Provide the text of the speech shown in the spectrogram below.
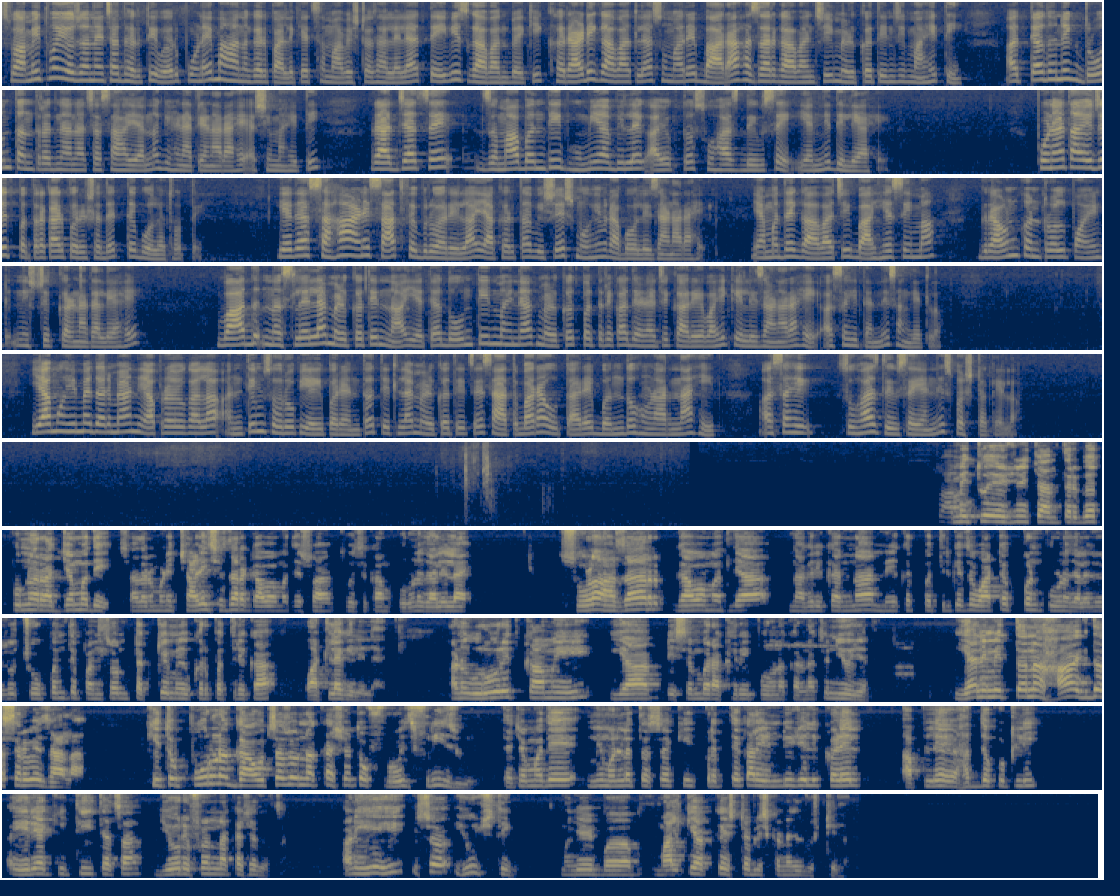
स्वामित्व योजनेच्या धर्तीवर पुणे महानगरपालिकेत समाविष्ट झालेल्या तेवीस गावांपैकी खराडी गावातल्या सुमारे बारा हजार गावांची मिळकतींची माहिती अत्याधुनिक ड्रोन तंत्रज्ञानाच्या सहाय्यानं घेण्यात येणार आहे अशी माहिती राज्याचे जमाबंदी भूमी अभिलेख आयुक्त सुहास दिवसे यांनी दिली आहे. पुण्यात आयोजित पत्रकार परिषदेत ते बोलत होते. येत्या सहा आणि सात फेब्रुवारीला याकरता विशेष मोहीम राबवली जाणार आहे. यामध्ये गावाची बाह्यसीमा ग्राउंड कंट्रोल पॉईंट निश्चित करण्यात आली आहे. वाद नसलेल्या मिळकतींना येत्या दोन तीन महिन्यात मिळकत पत्रिका देण्याची कार्यवाही केली जाणार आहे असंही त्यांनी सांगितलं. या मोहिमेदरम्यान या प्रयोगाला अंतिम स्वरूप येईपर्यंत तिथल्या मिळकतीचे सातबारा उतारे बंद होणार नाहीत असंही सुहास दिवसे यांनी स्पष्ट केलं. स्वामित्व योजनेच्या अंतर्गत पूर्ण राज्यामध्ये साधारणपणे चाळीस हजार गावामध्ये स्वामित्वाचं काम पूर्ण झालेलं आहे. सोळा हजार गावामधल्या नागरिकांना मिळकत पत्रिकेचं वाटप पण पूर्ण झालं जो जवळजवळ चोपन्न ते पंचावन्न टक्के मिळकर पत्रिका वाटल्या गेलेल्या आहेत. आणि उर्वरित कामही या डिसेंबर अखेरी पूर्ण करण्याचं नियोजन या निमित्तानं हा एकदा सर्वे झाला की तो पूर्ण गावचा जो नकाशा तो फ्रोज फ्रीज होईल. त्याच्यामध्ये मी म्हणलं तसं की प्रत्येकाला इंडिव्हिज्युअली कळेल आपले हद्द कुठली एरिया किती त्याचा जिओ रेफरन्स नकाशा त्याचा आणि हे ही इट्स अ ह्यूज थिंग म्हणजे ब- मालकी हक्क एस्टॅब्लिश करण्याच्या दृष्टीनं.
